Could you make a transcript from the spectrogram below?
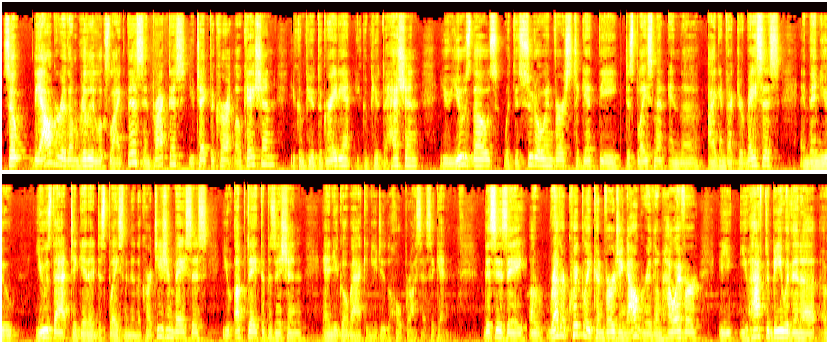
So the algorithm really looks like this in practice. You take the current location, you compute the gradient, you compute the Hessian, you use those with the pseudo-inverse to get the displacement in the eigenvector basis, and then you use that to get a displacement in the Cartesian basis, you update the position, and you go back and you do the whole process again. This is a, a rather quickly converging algorithm. However, you, you have to be within a, a,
